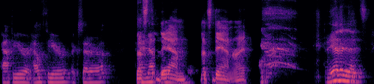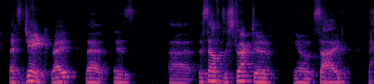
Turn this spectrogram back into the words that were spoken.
happier or healthier, etc. That's Dan. That's Dan, right? the other that's that's Jake, right? That is uh, the self-destructive, you know, side. is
